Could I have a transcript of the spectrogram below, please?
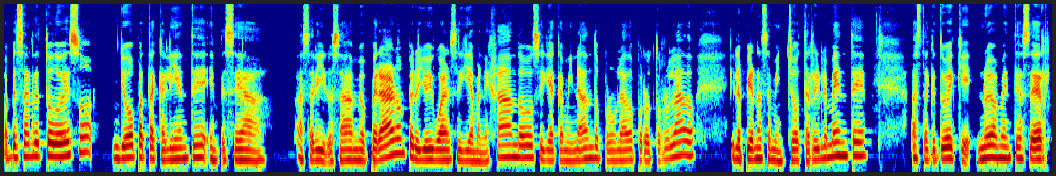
A pesar de todo eso, yo pata caliente empecé a, a salir, o sea, me operaron, pero yo igual seguía manejando, seguía caminando por un lado, por otro lado, y la pierna se me hinchó terriblemente hasta que tuve que nuevamente hacer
